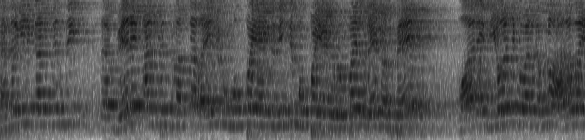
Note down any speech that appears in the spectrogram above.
Chandragiri constituency వేరే కాన్స్టిట్యున్సీలంతా రైతుకు ముప్పై ఐదు నుంచి ముప్పై ఏడు రూపాయలు రేట్ వస్తే వారి నియోజకవర్గంలో అరవై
